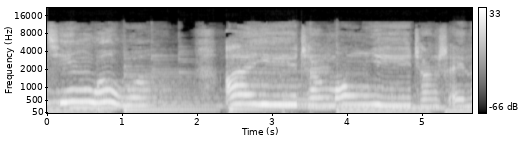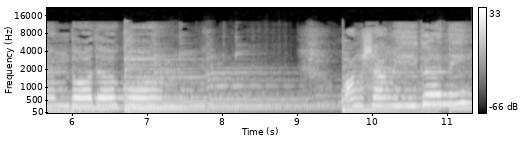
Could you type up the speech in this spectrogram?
卿我我。爱一场梦一场，谁能躲得过？望上一个你，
